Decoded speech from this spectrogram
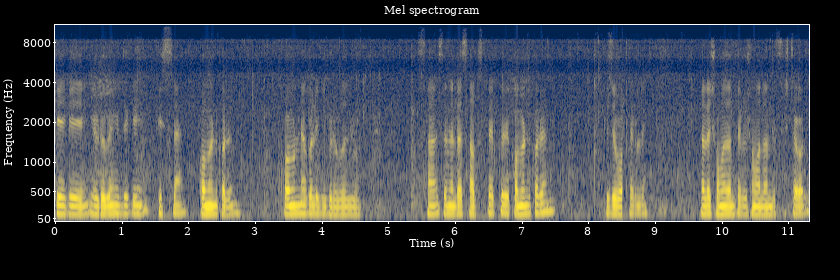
কে কে ইউটিউবে দেখে ইচ্ছা কমেন্ট করেন। কমেন্ট না করলে কী করে বুঝব চ্যানেলটা সাবস্ক্রাইব করে কমেন্ট করেন। কিছু থাকলে, তাহলে সমাধান থাকলে সমাধান চেষ্টা করব।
